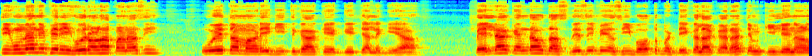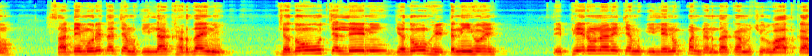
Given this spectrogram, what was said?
ਤੇ ਉਹਨਾਂ ਨੇ ਫਿਰ ਇਹੋ ਰੌਲਾ ਪਾਣਾ ਸੀ, ਉਹ ਇਹ ਤਾਂ ਮਾੜੇ ਗੀਤ ਗਾ ਕੇ ਅੱਗੇ ਚੱਲ ਗਿਆ। ਪਹਿਲਾਂ ਕਹਿੰਦਾ, ਉਹ ਦੱਸਦੇ ਸੀ ਵੀ ਅਸੀਂ ਬਹੁਤ ਵੱਡੇ ਕਲਾਕਾਰ ਹਾਂ ਚਮਕੀਲੇ ਨਾਲੋਂ। ਸਾਡੇ ਮੂਹਰੇ ਤਾਂ ਚਮਕੀਲਾ ਖੜਦਾ ਹੀ ਨਹੀਂ। ਜਦੋਂ ਉਹ ਚੱਲੇ ਨਹੀਂ, ਜਦੋਂ ਉਹ ਹਿੱਟ ਨਹੀਂ ਹੋਏ, ਤੇ ਫਿਰ ਉਹਨਾਂ ਨੇ ਚਮਕੀਲੇ ਨੂੰ ਭੰਡਣ ਦਾ ਕੰਮ ਸ਼ੁਰੂਆਤ ਕਰ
